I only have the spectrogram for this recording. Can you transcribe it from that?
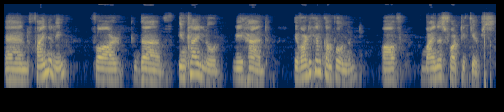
And finally for the inclined load we had a vertical component of minus 40 kips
